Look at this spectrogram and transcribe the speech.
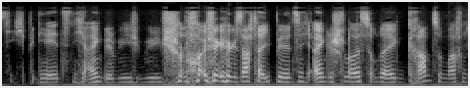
Also ich bin ja jetzt nicht einge wie, ich- wie ich schon häufiger gesagt habe, ich bin jetzt nicht eingeschleust, um da irgendeinen Kram zu machen.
